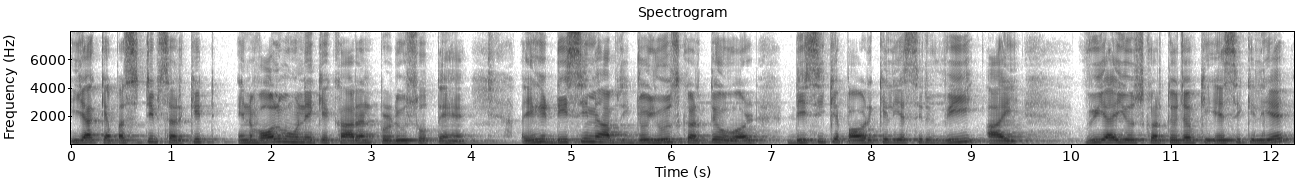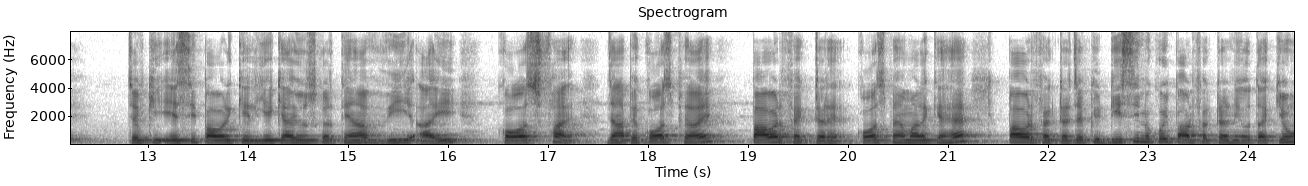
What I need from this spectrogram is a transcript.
या कैपेसिटिव सर्किट इन्वॉल्व होने के कारण प्रोड्यूस होते हैं। यही डीसी में आप जो यूज़ करते हो वर्ड डीसी के पावर के लिए सिर्फ़ V I V I use करते हो, जबकि एसी के लिए, जबकि एसी पावर के लिए क्या यूज़ करते हैं आप? वी आई कॉस फाइव जहाँ पे कॉस फाइव पावर फैक्टर है। कॉस पे हमारा क्या है? पावर फैक्टर जबकि डीसी में कोई पावर फैक्टर नहीं होता। क्यों?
